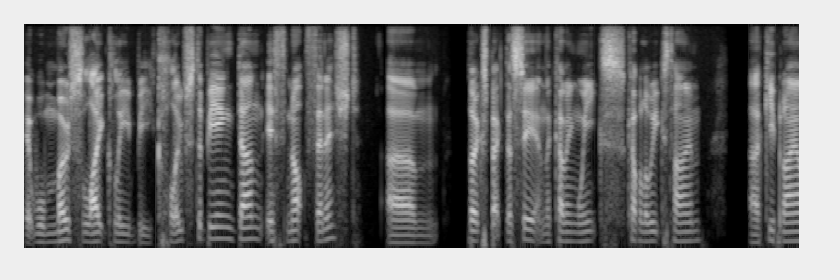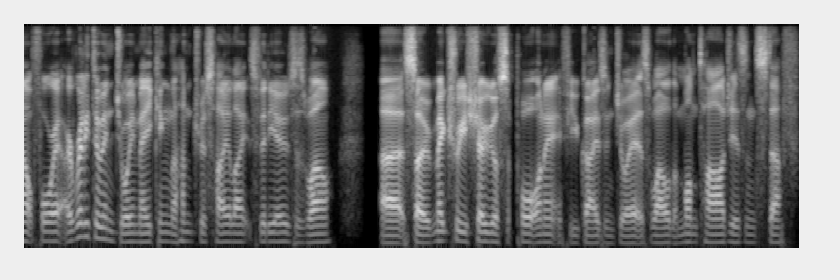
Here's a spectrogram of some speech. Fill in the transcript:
it will most likely be close to being done, if not finished. Um, so expect to see it in the coming weeks, couple of weeks time. Uh, keep an eye out for it. I really do enjoy making the Huntress highlights videos as well. Uh, so make sure you show your support on it if you guys enjoy it as well, the montages and stuff.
